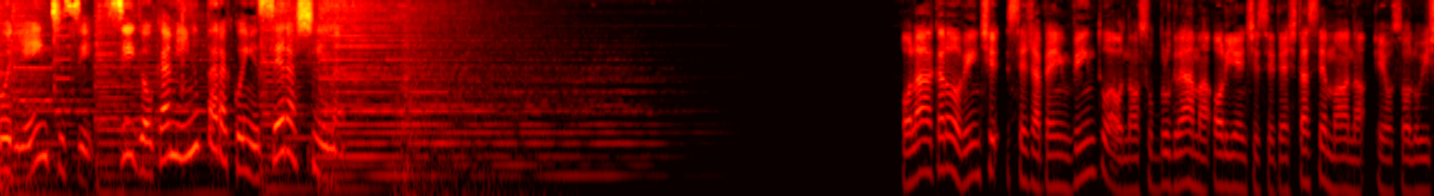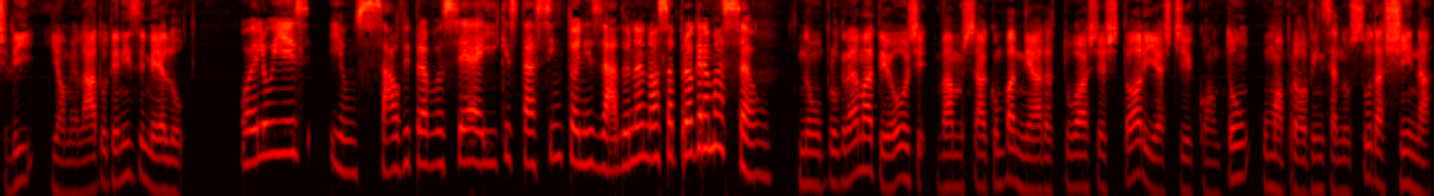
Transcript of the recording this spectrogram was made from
Oriente-se, siga o caminho para conhecer a China. Olá, caro ouvinte, seja bem-vindo ao nosso programa Oriente-se desta semana. Eu sou Luiz Li e ao meu lado Denise Melo. Oi, Luiz, e um salve para você aí que está sintonizado na nossa programação. No programa de hoje, vamos acompanhar duas histórias de Guangdong, uma província no sul da China.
